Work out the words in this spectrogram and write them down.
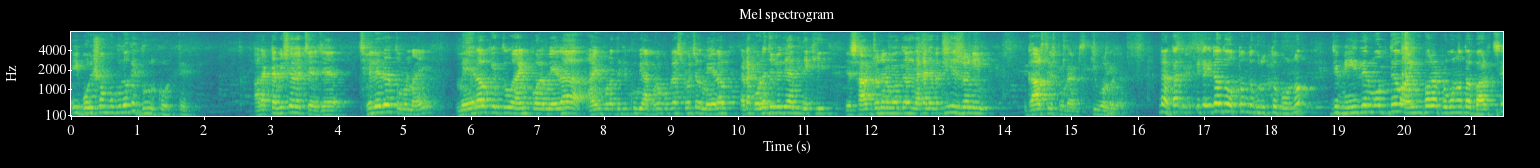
এই বৈষম্যগুলোকে দূর করতে। আর একটা বিষয় হচ্ছে যে, ছেলেদের তুলনায় মেয়েরাও কিন্তু আইন পড়া মেয়েরা আইন পড়া দিকে খুবই আগ্রহ প্রকাশ করছে। মেয়েরাও একটা কলেজে যদি আমি দেখি যে ষাট জনের মধ্যে দেখা যাবে তিরিশ জনই গার্লস স্টুডেন্টস কি বলবেন না এটা এটাও তো অত্যন্ত গুরুত্বপূর্ণ যে মেয়েদের মধ্যেও আইন পড়ার প্রবণতা বাড়ছে।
